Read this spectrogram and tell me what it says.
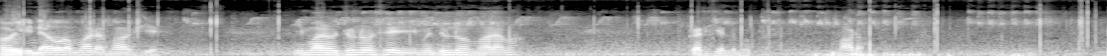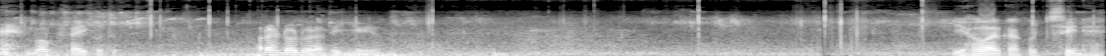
હવે એ નવા માળામાં આવીએ એ માળો જૂનો છે એમાં જૂનો માળામાં કરીએ લે બપોર માળો બહુ સાઈકું હતું વરસ દોઢ વરસ થઈ ગયો ये हवर का कुछ सीन है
